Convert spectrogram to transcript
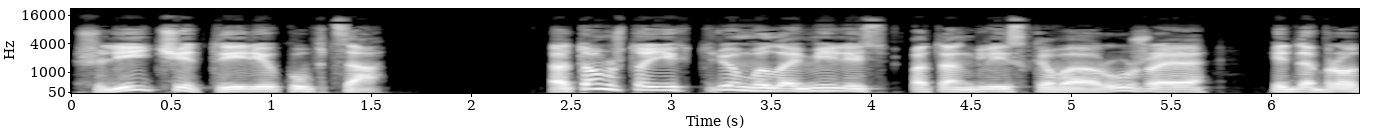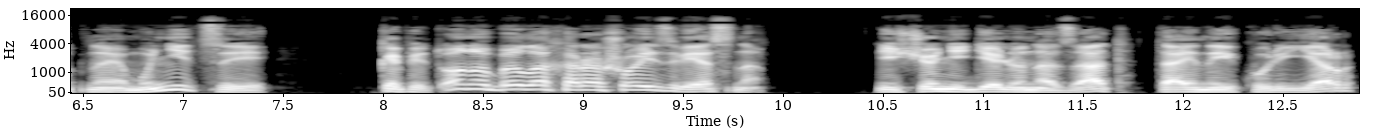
шли четыре купца. О том, что их трюмы ломились от английского оружия и добротной амуниции, капитану было хорошо известно. Еще неделю назад тайный курьер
